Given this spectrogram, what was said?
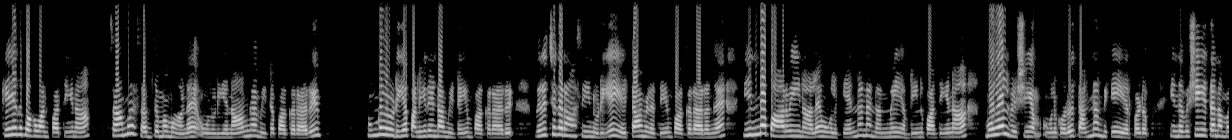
கேது பகவான் பாத்தீங்கன்னா சம சப்தமமான உங்களுடைய நான்காம் வீட்டை பார்க்கறாரு. உங்களுடைய பனிரெண்டாம் வீட்டையும் பார்க்கறாரு. விருச்சிக ராசியினுடைய எட்டாம் இடத்தையும் பார்க்கறாருங்க. இந்த பார்வையினால உங்களுக்கு என்னென்ன நன்மை அப்படின்னு பாத்தீங்கன்னா முதல் விஷயம் உங்களுக்கு ஒரு தன்னம்பிக்கை ஏற்படும். இந்த விஷயத்த நம்ம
